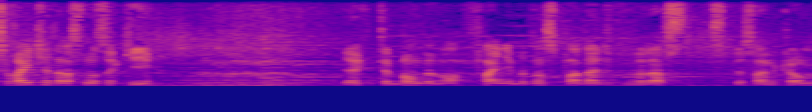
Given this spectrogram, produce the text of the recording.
Słuchajcie teraz muzyki. Jak te bomby wa- fajnie będą spadać wraz z piosenką.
